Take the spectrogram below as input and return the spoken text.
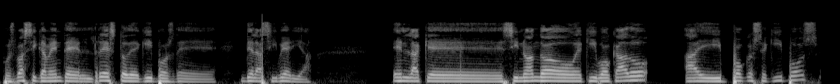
pues básicamente el resto de equipos de, de la Siberia, en la que, si no ando equivocado, hay pocos equipos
